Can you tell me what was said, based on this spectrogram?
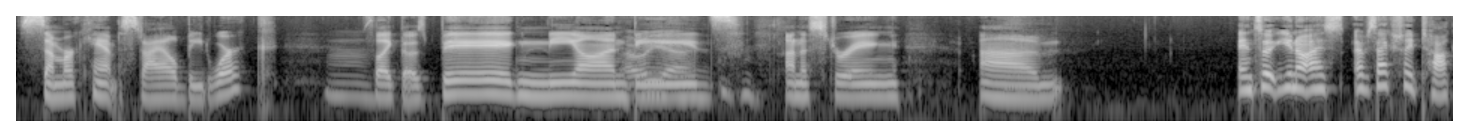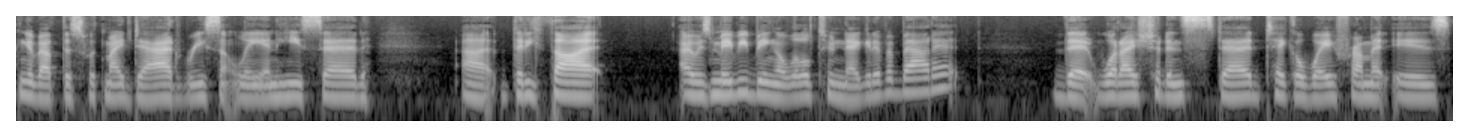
summer camp style beadwork. It's like those big neon Oh, yeah. beads on a string. Um, and so, you know, I was actually talking about this with my dad recently, and he said uh, that he thought I was maybe being a little too negative about it. That what I should instead take away from it is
